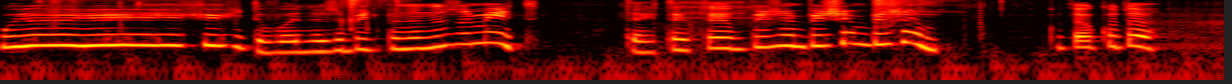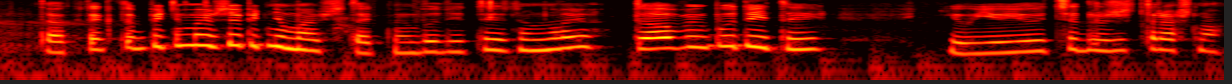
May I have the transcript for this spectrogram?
Ой-ой-ой, давай не забіть мене не заміт. Так, так, так, біжим, біжим, біжим. Куди, куди? Так, так, так, піднімаємося, піднімаємося. Так, він буде йти за мною. Так, він буде йти. Ой-ой-ой, це дуже страшно.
